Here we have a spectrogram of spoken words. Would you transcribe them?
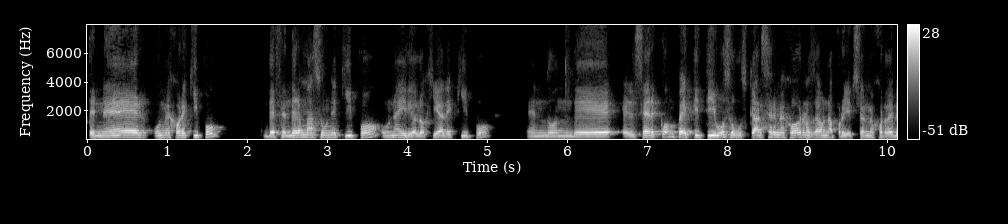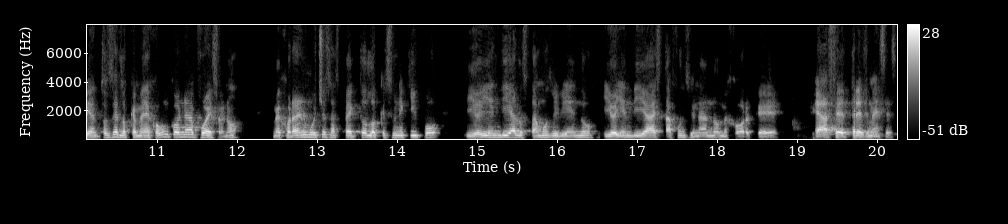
tener un mejor equipo, defender más un equipo, una ideología de equipo, en donde el ser competitivos o buscar ser mejor nos da una proyección mejor de vida. Entonces, lo que me dejó un CONA fue eso, ¿no? Mejorar en muchos aspectos lo que es un equipo y hoy en día lo estamos viviendo y hoy en día está funcionando mejor que, hace tres meses.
